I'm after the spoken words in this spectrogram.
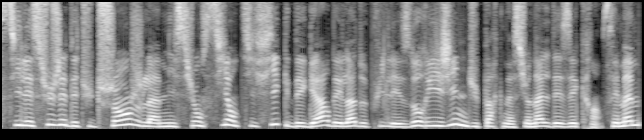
Si les sujets d'études changent, la mission scientifique des gardes est là depuis les origines du parc national des écrins. C'est même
